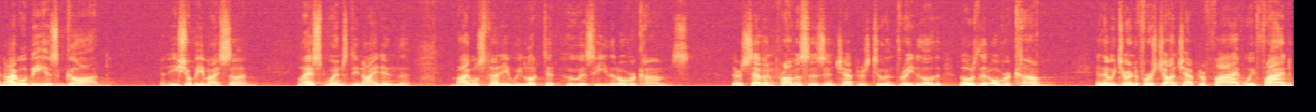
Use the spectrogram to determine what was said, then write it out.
and I will be his God, and he shall be my son. Last Wednesday night in the Bible study, we looked at who is he that overcomes. There are seven promises in chapters 2 and 3 to those that overcome. And then we turn to 1 John chapter 5, and we find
